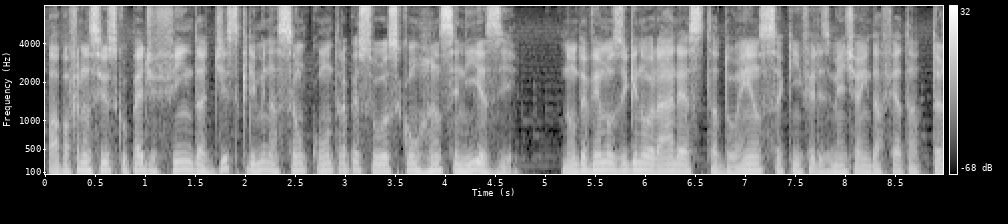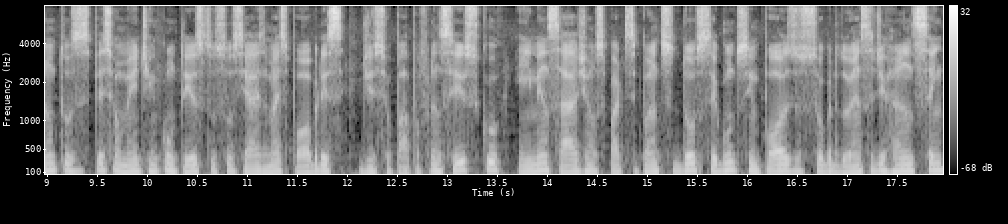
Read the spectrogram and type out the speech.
Papa Francisco pede fim da discriminação contra pessoas com hanseníase. Não devemos ignorar esta doença que infelizmente ainda afeta tantos, especialmente em contextos sociais mais pobres, disse o Papa Francisco em mensagem aos participantes do segundo simpósio sobre a doença de Hansen,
